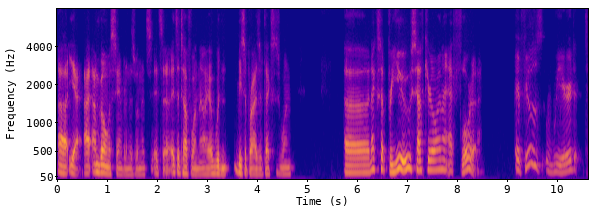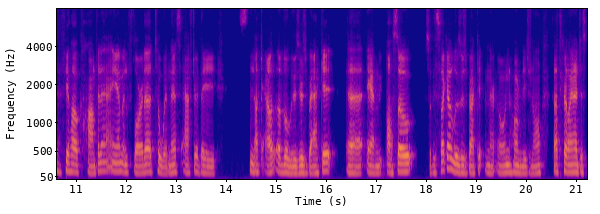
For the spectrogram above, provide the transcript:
Uh, yeah, I, I'm going with Stanford in this one. It's it's a it's a tough one though. I wouldn't be surprised if Texas won. Uh, next up for you, South Carolina at Florida. It feels weird to feel how confident I am in Florida to win this after they snuck out of the losers bracket. Uh, and also, so they snuck out of losers bracket in their own home regional. South Carolina just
